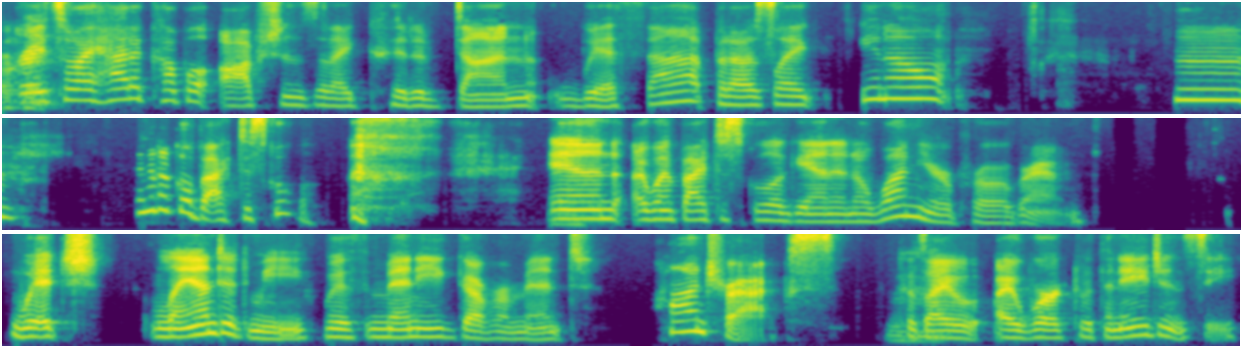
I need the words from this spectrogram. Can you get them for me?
Okay. Right. So I had a couple options that I could have done with that, but I was like, you know, hmm, I'm going to go back to school. and I went back to school again in a one year program, which landed me with many government contracts because mm-hmm. I, I worked with an agency.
